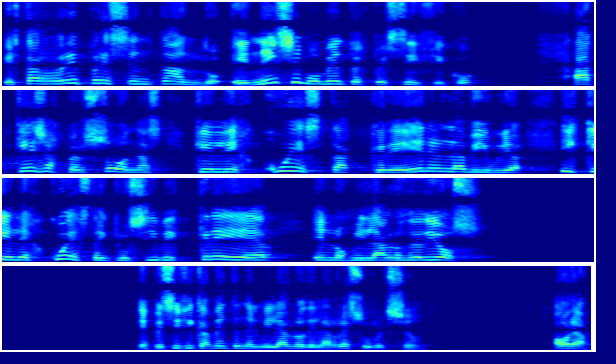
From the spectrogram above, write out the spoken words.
está representando en ese momento específico aquellas personas que les cuesta creer en la Biblia y que les cuesta inclusive creer en los milagros de Dios específicamente en el milagro de la resurrección. Ahora,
